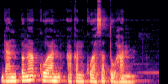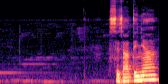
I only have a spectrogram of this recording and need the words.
dan pengakuan akan kuasa Tuhan. Sejatinya,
